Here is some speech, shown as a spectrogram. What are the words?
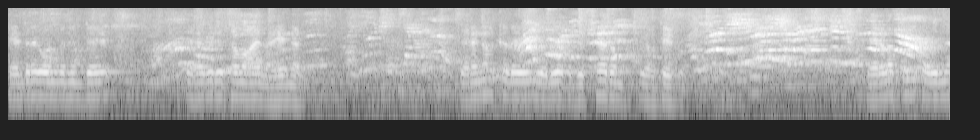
കേന്ദ്ര ഗവൺമെന്റിന്റെ ജനവിരുദ്ധമായ നയങ്ങൾ ജനങ്ങൾക്കിടയിൽ വലിയ പ്രതിഷേധം ഉയർത്തിയിട്ടുണ്ട്. കേരളത്തിൽ കഴിഞ്ഞ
